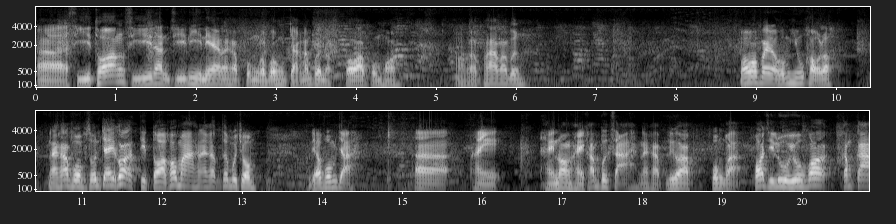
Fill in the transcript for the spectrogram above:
อ่าสีท้องสีนั่นสีนี่เนี่ยนะครับ ผมก็บ่รู้จักน้ำเพิ่นหรอกเพราะว่าผมหอหอก็พามาเบิ่งบ่ว่าไปแล้วผมหิวเข้าแล้วนะครับ ผมสนใจก็ติดต่อเข้ามานะครับท่านผู้ชม เดี๋ยวผมจะอ่อให้ให้น้องให้คำปรึกษานะครับ หรือว่าผมก็พอสิรู้อยู่เพราะกำกา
